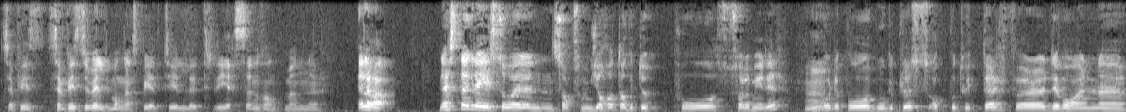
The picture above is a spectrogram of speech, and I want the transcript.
Sen, finns, sen finns det ju väldigt många spel till 3DS och sånt men... eh, I alla fall. Nästa grej så är det en sak som jag har tagit upp på sociala medier. Mm. Både på Google Plus och på Twitter. För det var en, eh,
